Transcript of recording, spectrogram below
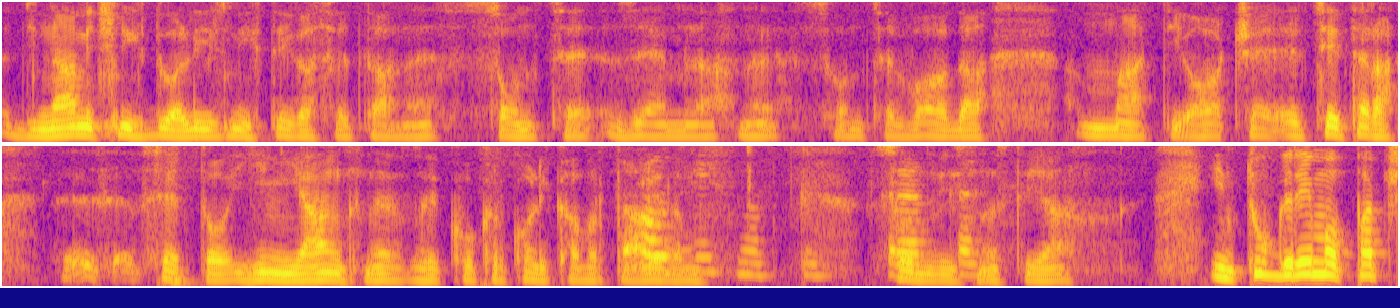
Dinamičnih dualizmih tega sveta, ne, sonce, zemlja, ne, sonce, voda, mati, oče, etc. Vse to je jing-jang, kako koli kamor pogledamo. So odvisnosti. Ja. In tu gremo pač,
